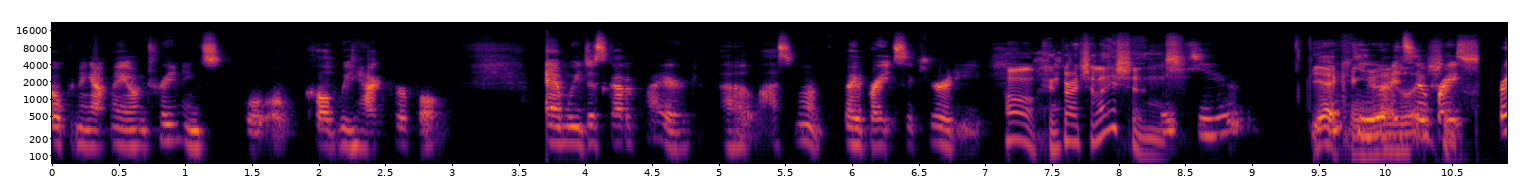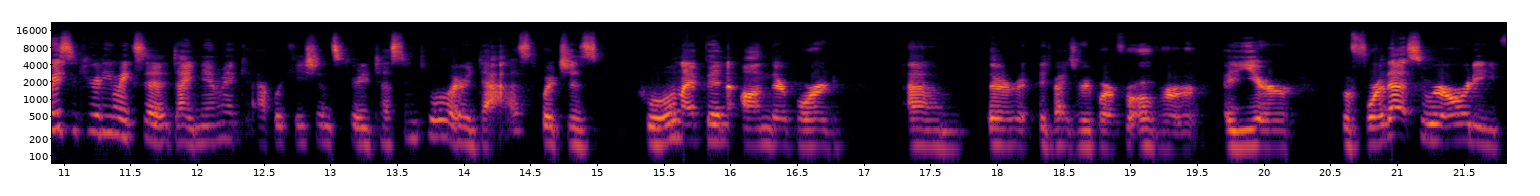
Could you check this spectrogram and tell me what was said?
opening up my own training school called We Hack Purple. And we just got acquired uh, last month by Bright Security. Oh, congratulations. Thank you. Yeah, Thank congratulations. You. so Bright, Bright Security makes a dynamic application security testing tool or a DAST, which is cool. And I've been on their board, um, their advisory board for over a year before that. So we're already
